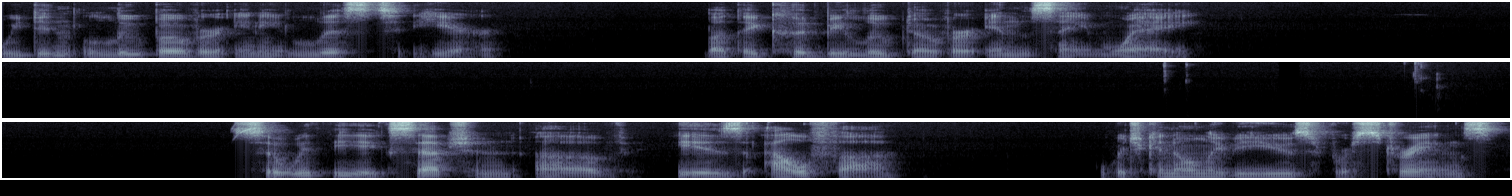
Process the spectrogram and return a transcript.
we didn't loop over any lists here, but they could be looped over in the same way. So with the exception of isAlpha, which can only be used for strings,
